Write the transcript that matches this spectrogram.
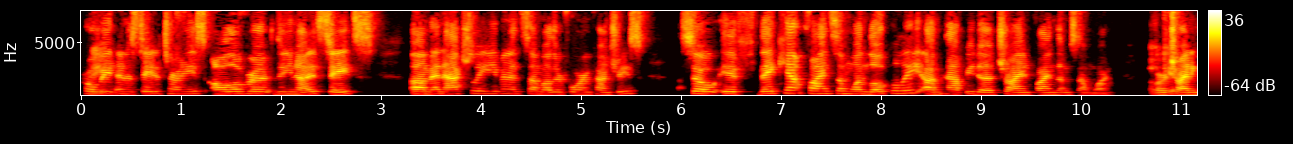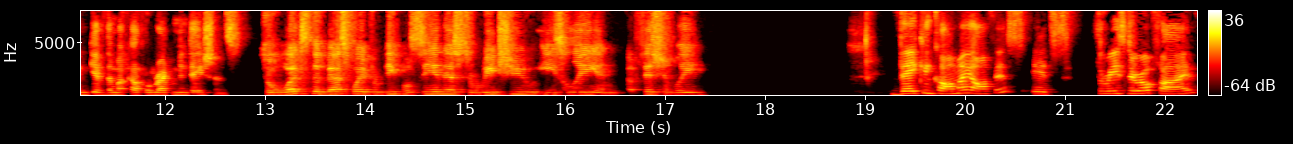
probate and estate attorneys all over the United States, um, and actually even in some other foreign countries. So if they can't find someone locally, I'm happy to try and find them someone or Okay. try and give them a couple recommendations. So what's the best way for people seeing this to reach you easily and efficiently? They can call my office. It's 305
